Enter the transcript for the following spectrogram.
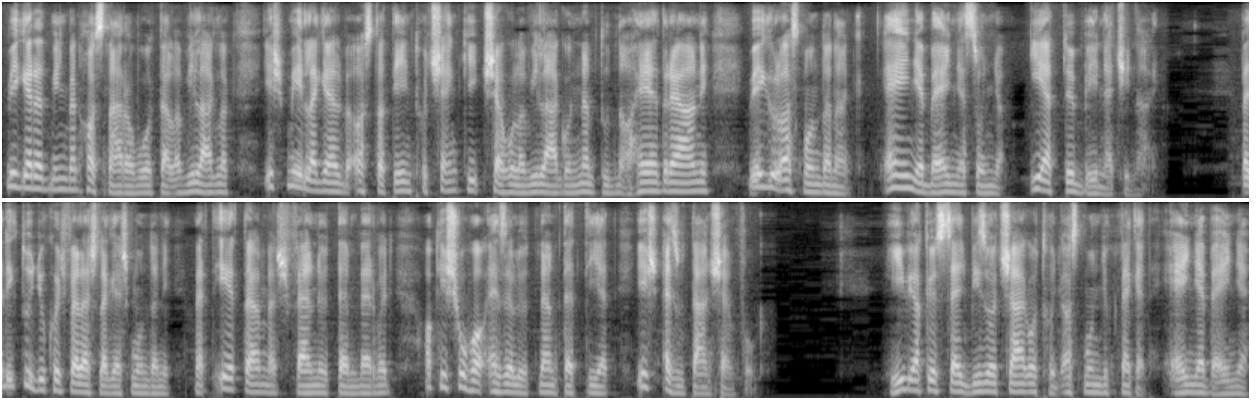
Végeredményben hasznára voltál a világnak, és mérlegelve azt a tényt, hogy senki sehol a világon nem tudna a helyedre állni, végül azt mondanánk, ejnye bejnye szonya, ilyet többé ne csinálj. Pedig tudjuk, hogy felesleges mondani, mert értelmes, felnőtt ember vagy, aki soha ezelőtt nem tett ilyet, és ezután sem fog. Hívjak össze egy bizottságot, hogy azt mondjuk neked, ejnye bejnye.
